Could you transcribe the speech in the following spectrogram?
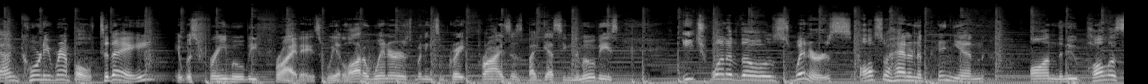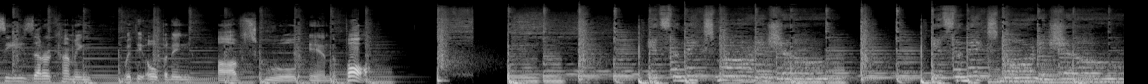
I'm Corny Rempel. Today, it was Free Movie Fridays. We had a lot of winners winning some great prizes by guessing the movies. Each one of those winners also had an opinion on the new policies that are coming with the opening of school in the fall. It's the Mix Morning Show. It's the Mix Morning Show.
